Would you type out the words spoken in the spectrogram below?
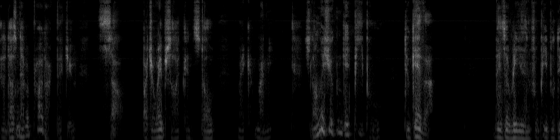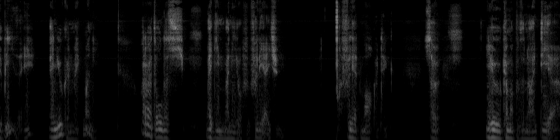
and it doesn't have a product that you sell, but your website can still make money. As long as you can get people together, there's a reason for people to be there, and you can make money. What about all this making money off affiliation, affiliate marketing? So you come up with an idea,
